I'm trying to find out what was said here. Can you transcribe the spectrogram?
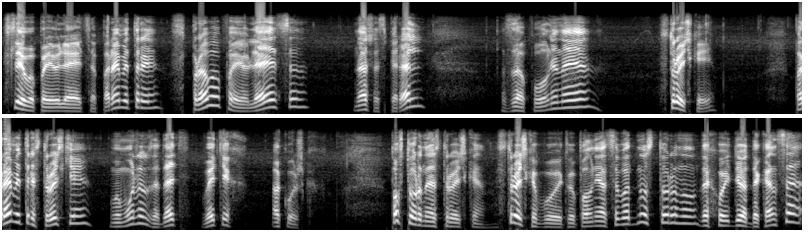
Слева появляются параметры, справа появляется наша спираль, заполненная строчкой. Параметры строчки мы можем задать в этих окошках. Повторная строчка. Строчка будет выполняться в одну сторону, доходит до конца,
